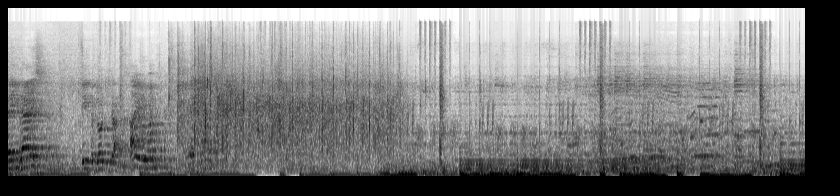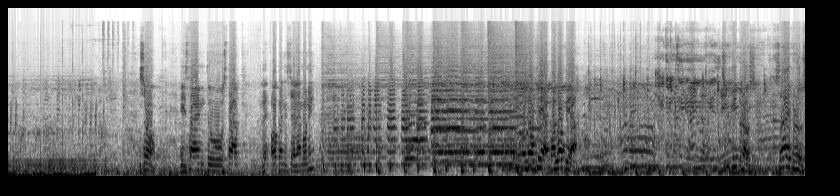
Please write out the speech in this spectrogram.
Thank you guys. Leave the floor to John. Hi everyone. So, it's time to start the opening ceremony. Colombia, Colombia. Η Κύπρος, Cyprus.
